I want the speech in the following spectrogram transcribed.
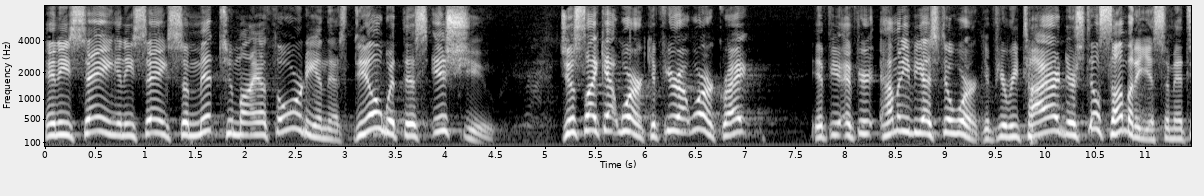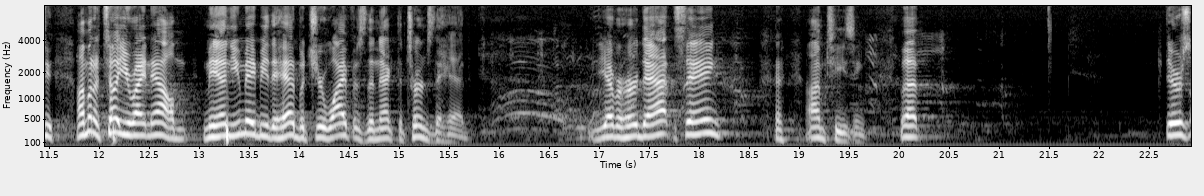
and he's saying, and he's saying, submit to my authority in this. Deal with this issue. Just like at work. If you're at work, right? If you if you're how many of you guys still work? If you're retired, there's still somebody you submit to. I'm gonna tell you right now, man, you may be the head, but your wife is the neck that turns the head. You ever heard that saying? I'm teasing. But there's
